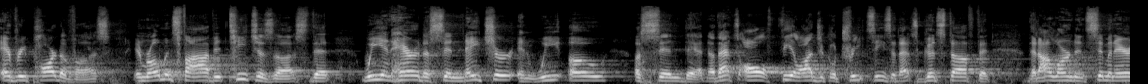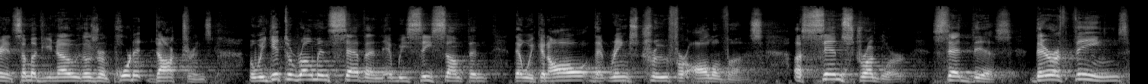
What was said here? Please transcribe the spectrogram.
every part of us. In Romans 5, it teaches us that we inherit a sin nature and we owe a sin debt. Now that's all theological treatises and that's good stuff that, that I learned in seminary and some of you know those are important doctrines. But we get to Romans 7 and we see something that we can all, that rings true for all of us. A sin struggler said this, there are things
